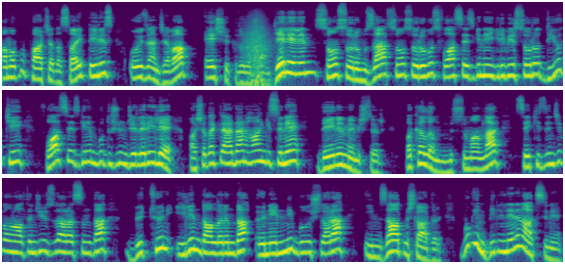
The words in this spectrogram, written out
ama bu parçada sahip değiliz. O yüzden cevap E şıkkıdır hocam. Gelelim son sorumuza. Son sorumuz Fuat Sezgin'le ilgili bir soru. Diyor ki Fuat Sezgin'in bu düşünceleriyle aşağıdakilerden hangisine değinilmemiştir? Bakalım Müslümanlar 8. ve 16. yüzyıl arasında bütün ilim dallarında önemli buluşlara imza atmışlardır. Bugün bilinenin aksine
